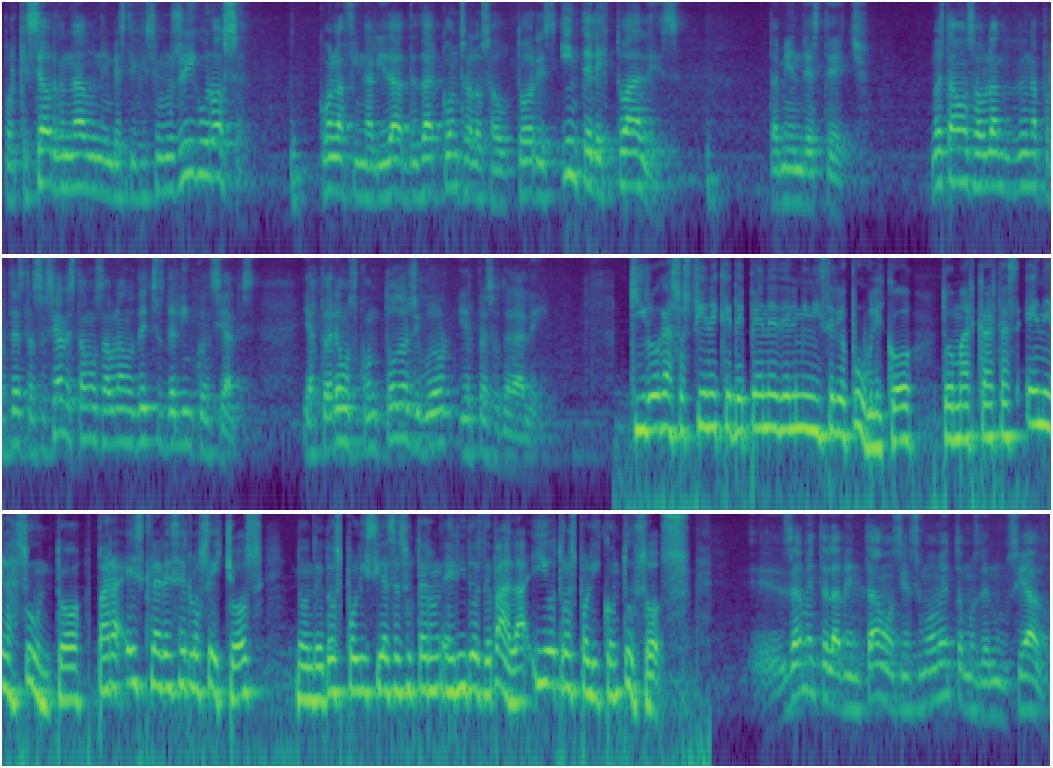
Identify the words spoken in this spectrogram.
porque se ha ordenado una investigación rigurosa con la finalidad de dar contra los autores intelectuales también de este hecho. No estamos hablando de una protesta social, estamos hablando de hechos delincuenciales y actuaremos con todo el rigor y el peso de la ley. Quiroga sostiene que depende del Ministerio Público tomar cartas en el asunto para esclarecer los hechos donde dos policías resultaron heridos de bala y otros policontusos. Eh, realmente lamentamos y en su momento hemos denunciado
